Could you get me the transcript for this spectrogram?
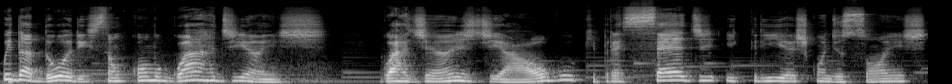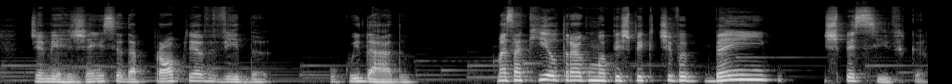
Cuidadores são como guardiães, guardiães de algo que precede e cria as condições de emergência da própria vida, o cuidado. Mas aqui eu trago uma perspectiva bem específica.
